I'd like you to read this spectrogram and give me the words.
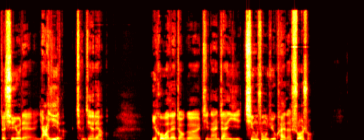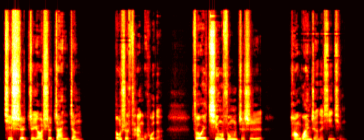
这期有点压抑了，请见谅。以后我再找个济南战役轻松愉快的说说。其实只要是战争，都是残酷的。所谓轻松，只是旁观者的心情。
